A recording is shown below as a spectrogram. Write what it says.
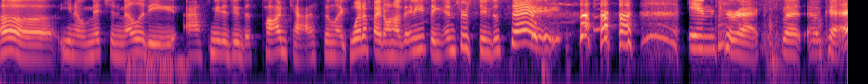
uh, you know, Mitch and Melody asked me to do this podcast and like what if I don't have anything interesting to say? Incorrect, but okay.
